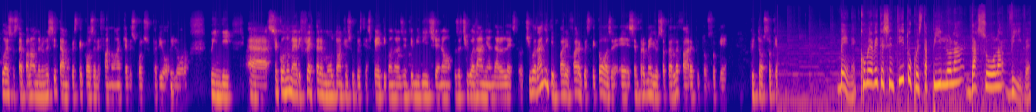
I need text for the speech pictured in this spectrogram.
tu adesso stai parlando dell'università, ma queste cose le fanno anche alle scuole superiori loro. Quindi, eh, secondo me, riflettere molto anche su questi aspetti. Quando la gente mi dice no, cosa ci guadagni andare all'estero? Ci guadagni che impari a fare queste cose, è sempre meglio saperle fare piuttosto che. Piuttosto che... Bene, come avete sentito, questa pillola da sola vive,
